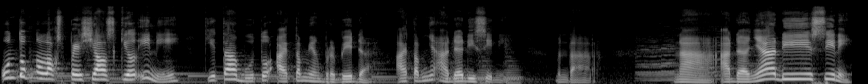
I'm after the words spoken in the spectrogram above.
Untuk ngelock special skill ini, kita butuh item yang berbeda. Itemnya ada di sini. Bentar. Nah, adanya di sini.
